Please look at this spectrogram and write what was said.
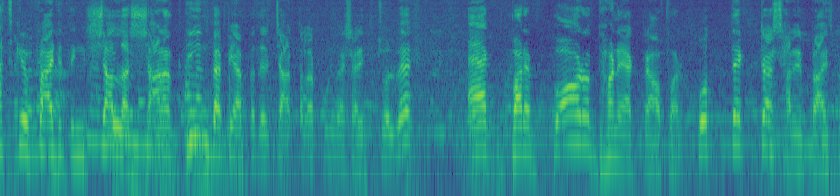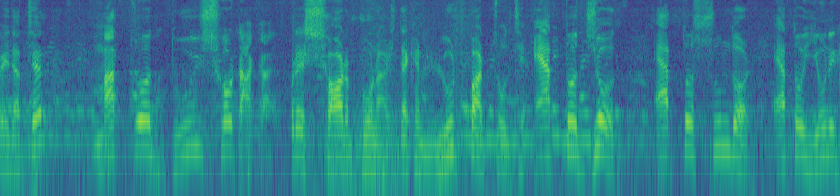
আজকে ফ্রাইডেতে ইনশাল্লাহ সারা দিন ব্যাপী আপনাদের চারতলার পূর্ণিমা শাড়িতে চলবে, একবারে বড় ধরনের একটা অফার প্রত্যেকটা শাড়ির প্রাইস পেয়ে যাচ্ছেন মাত্র দুইশো টাকায়। করে সর্বনাশ, দেখেন লুটপাট চলছে, এত জোস, এত সুন্দর, এত ইউনিক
